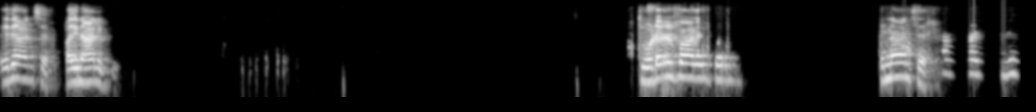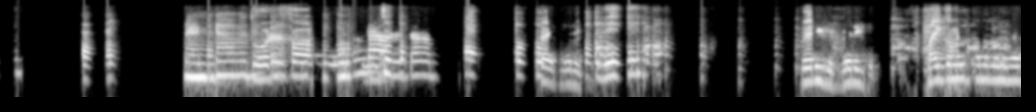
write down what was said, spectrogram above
எது ஆன்சர் பதினாலுக்கு. தொடர்பாடல் தொடர் என்ன answer very good very good மைக்கோ மீட் பண்ண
